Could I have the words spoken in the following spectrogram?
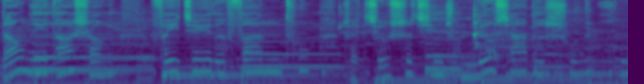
当你踏上飞机的返途，这就是青春留下的疏忽。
